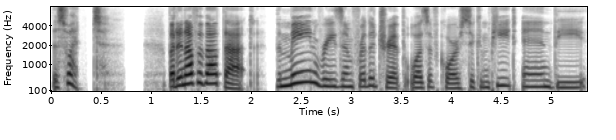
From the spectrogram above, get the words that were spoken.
the sweat. But enough about that. The main reason for the trip was, of course, to compete in the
